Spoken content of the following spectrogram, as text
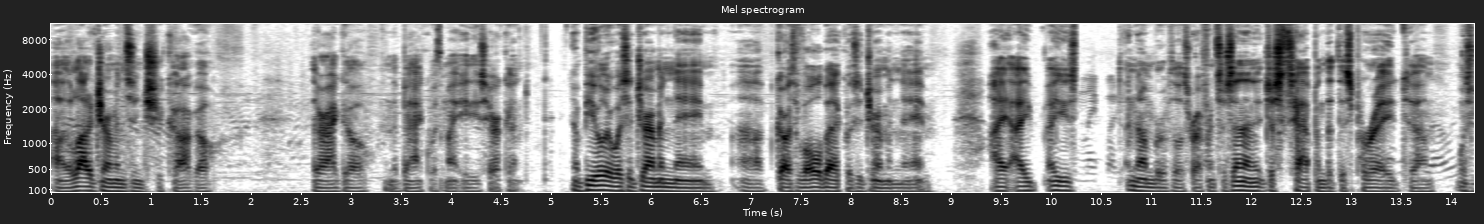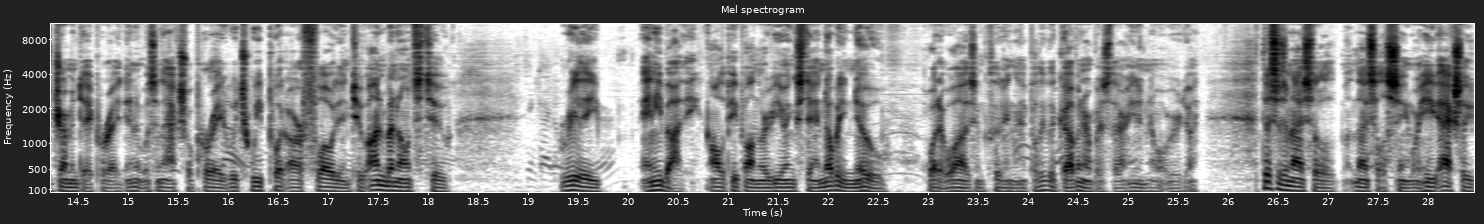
Uh, a lot of Germans in Chicago. There I go in the back with my 80s haircut. Now, Bueller was a German name. Uh, Garth Volbeck was a German name. I, I, I used a number of those references. And then it just happened that this parade um, was a German Day parade, and it was an actual parade which we put our float into, unbeknownst to really anybody, all the people on the reviewing stand. Nobody knew what it was, including I believe the governor was there. He didn't know what we were doing. This is a nice little, nice little scene where he actually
